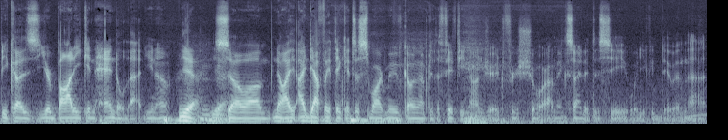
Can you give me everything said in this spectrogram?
because your body can handle that you know yeah, yeah. so um, no I, I definitely think it's a smart move going up to the 1500 for sure i'm excited to see what you can do in that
